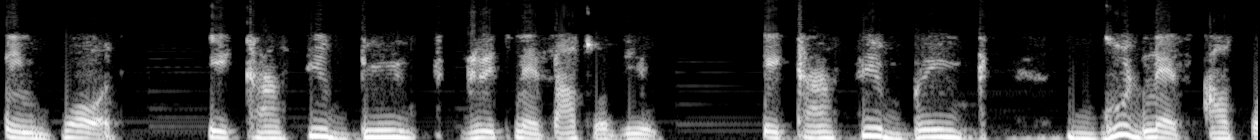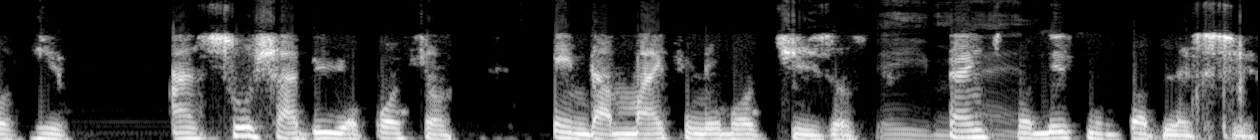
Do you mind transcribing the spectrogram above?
in God. He can still bring greatness out of you. He can still bring goodness out of you. And so shall be your portion in the mighty name of Jesus. Amen. Thanks for listening. God bless you.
